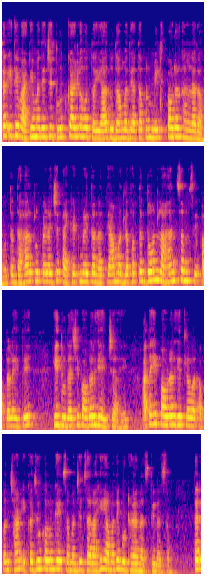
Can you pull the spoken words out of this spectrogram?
तर इथे वाटीमध्ये जे दूध काढलं होतं या दुधामध्ये आता आपण मिल्क पावडर घालणार आहोत. तर दहा रुपयाला जे पॅकेट मिळतं ना त्यामधलं फक्त दोन लहान चमचे आपल्याला इथे ही दुधाची पावडर घ्यायची आहे. आता ही पावडर घेतल्यावर आपण छान एकजीव करून घ्यायचं म्हणजे जराही यामध्ये गुठळ्या नसतील असं. तर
